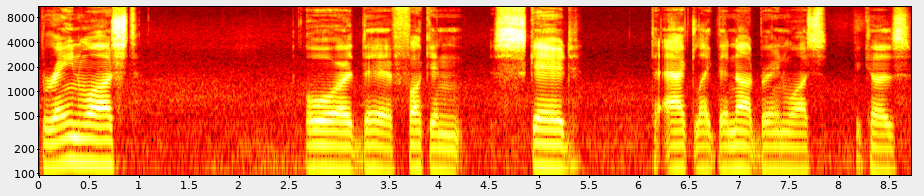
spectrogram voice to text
brainwashed or they're fucking scared to act like they're not brainwashed because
